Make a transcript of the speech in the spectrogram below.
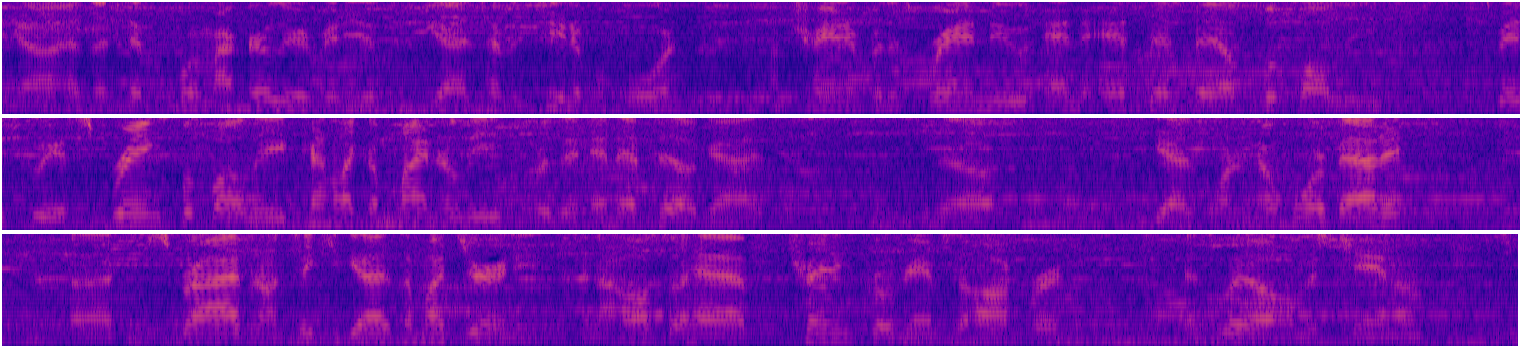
you know, as I said before in my earlier videos, if you guys haven't seen it before, I'm training for this brand new NSFL football league. It's basically a spring football league, kind of like a minor league for the NFL guys. So, if you guys want to know more about it, uh, subscribe and I'll take you guys on my journey. And I also have training programs to offer as well on this channel to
